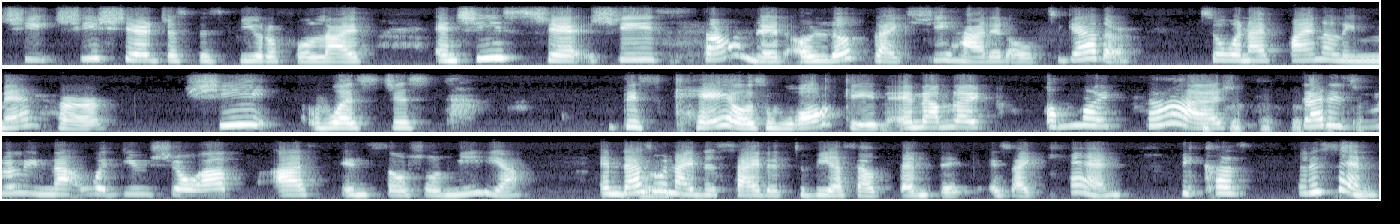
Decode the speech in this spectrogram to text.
she she shared just this beautiful life and she shared she sounded or looked like she had it all together. So when i finally met her she was just this chaos walking and i'm like oh my gosh that is really not what you show up as in social media and that's right. when I decided to be as authentic as I can because listen,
